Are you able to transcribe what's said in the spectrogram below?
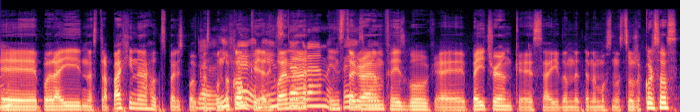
Eh, por ahí nuestra página, howtospanishpodcast.com, Ya que ya dijo Ana. Instagram, en Instagram, Facebook, eh, Patreon, que es ahí donde tenemos nuestros recursos.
